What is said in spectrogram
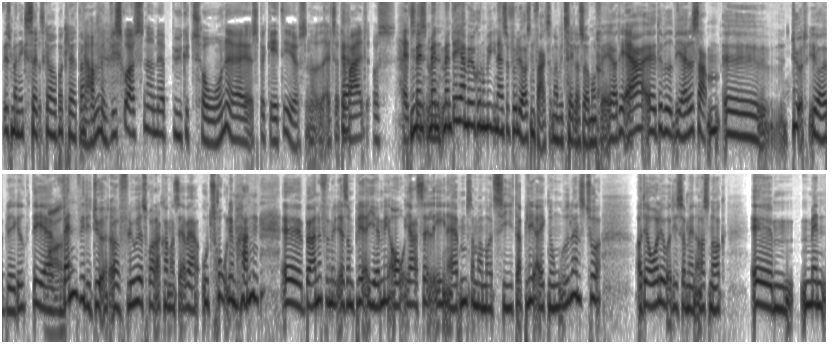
hvis man ikke selv skal op og klatre. Nå, men vi skulle også noget med at bygge tårne af spaghetti og sådan noget. Altså, der Ja. ja. var alt, også, altid Men, sådan men, nogle- men det her med økonomien er selvfølgelig også en faktor, når vi taler sommerferie, og det er, øh, det ved vi alle sammen, øh, dyrt i øjeblikket. Det er Meget. vanvittigt dyrt at flyve. Jeg tror, der kommer til at være utrolig mange øh, børnefamilier, som bliver hjemme i år. Jeg er selv en af dem, som har måttet sige, der bliver ikke nogen udlandstur, og det overlever de som også nok. Øhm, men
